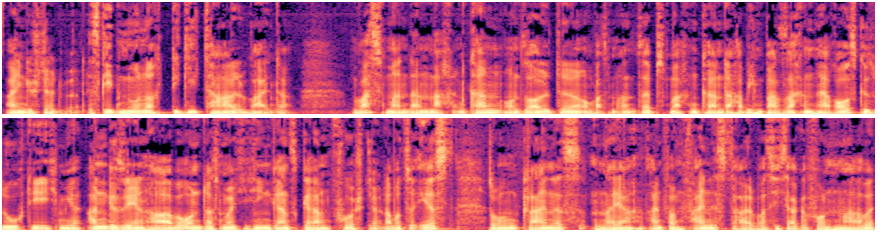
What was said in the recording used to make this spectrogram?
eingestellt wird. Es geht nur noch digital weiter was man dann machen kann und sollte und was man selbst machen kann. Da habe ich ein paar Sachen herausgesucht, die ich mir angesehen habe und das möchte ich Ihnen ganz gern vorstellen. Aber zuerst so ein kleines, naja, einfach ein feines Teil, was ich da gefunden habe.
